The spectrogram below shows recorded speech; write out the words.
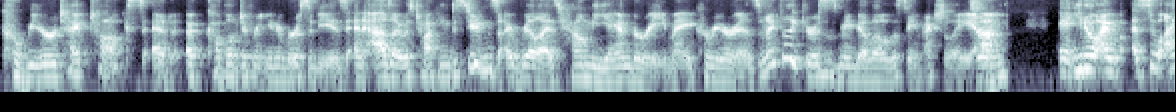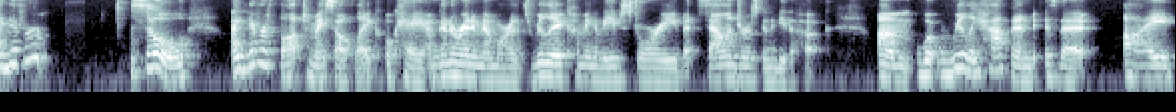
career type talks at a couple of different universities. And as I was talking to students, I realized how meandery my career is. And I feel like yours is maybe a little the same actually. Sure. Um, and, you know, I, so I never, so I never thought to myself like, okay, I'm going to write a memoir that's really a coming of age story, but Salinger is going to be the hook. Um, what really happened is that I,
